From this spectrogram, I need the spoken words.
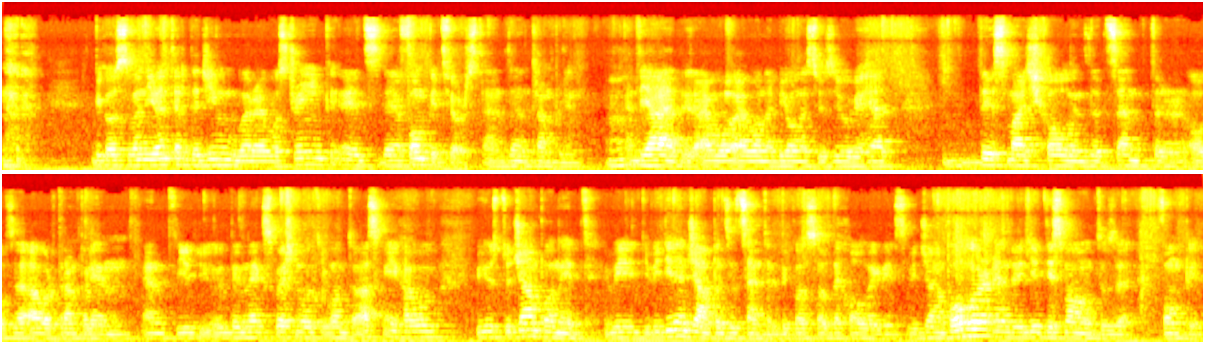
because when you enter the gym where I was training, it's the foam pit first and then trampoline. Mhm. And yeah, I, wa- I want to be honest with you, we had this much hole in the center of the our trampoline. And you, you, the next question, what you want to ask me, how we used to jump on it. We, we didn't jump in the center because of the hole like this. We jump over and we did dismount to the foam pit.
